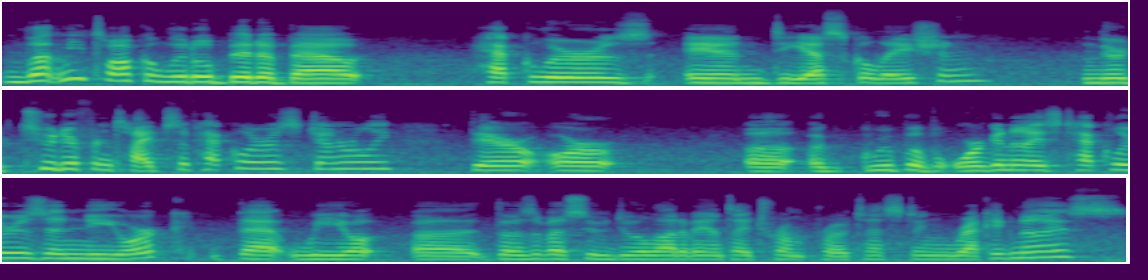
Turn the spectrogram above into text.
let me talk a little bit about hecklers and de-escalation. There are two different types of hecklers generally. There are a, a group of organized hecklers in New York that we, uh, those of us who do a lot of anti-Trump protesting recognize.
